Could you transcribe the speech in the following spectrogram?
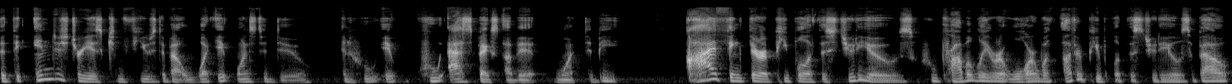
that the industry is confused about what it wants to do and who it who aspects of it want to be. I think there are people at the studios who probably are at war with other people at the studios about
